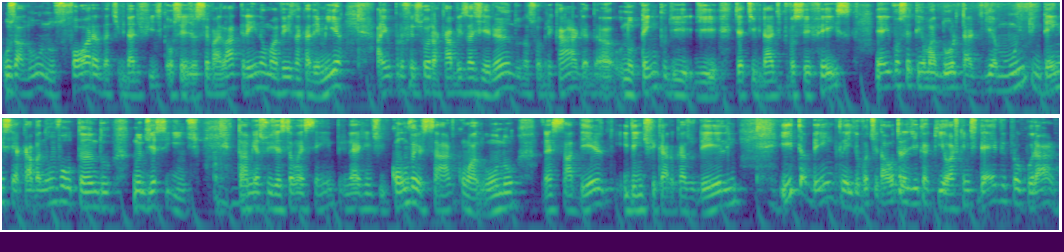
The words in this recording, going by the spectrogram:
os alunos fora da atividade física. Ou seja, você vai lá, treina uma vez na academia, aí o professor acaba exagerando na sobrecarga, no tempo de, de, de atividade que você fez, e aí você tem uma dor tardia muito intensa e acaba não voltando no dia seguinte. Então, a minha sugestão é sempre né, a gente conversar com o aluno, né, saber identificar o caso dele e também, Cleide, eu vou te dar outra dica aqui. Eu acho que a gente deve procurar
